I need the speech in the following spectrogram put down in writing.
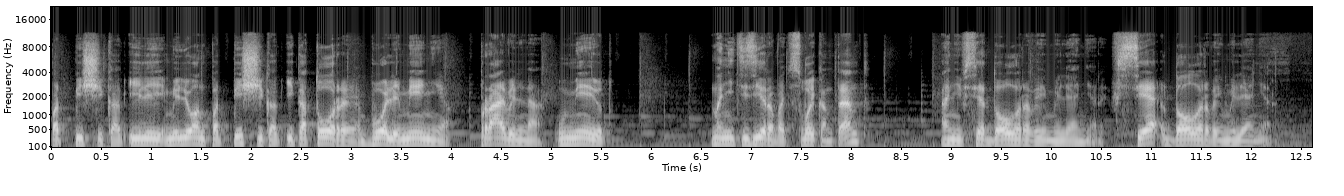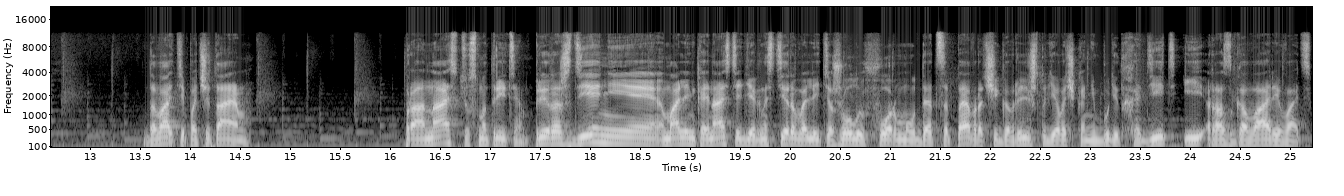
подписчиков или миллион подписчиков и которые более-менее правильно умеют монетизировать свой контент, они все долларовые миллионеры. Все долларовые миллионеры. Давайте почитаем Про Настю, смотрите. При рождении маленькой Насти диагностировали тяжелую форму ДЦП. Врачи говорили, что девочка не будет ходить и разговаривать.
